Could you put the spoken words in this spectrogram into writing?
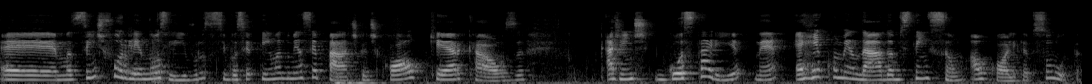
É, mas se a gente for ler nos livros, se você tem uma doença hepática de qualquer causa, a gente gostaria, né? É recomendado abstenção alcoólica absoluta,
